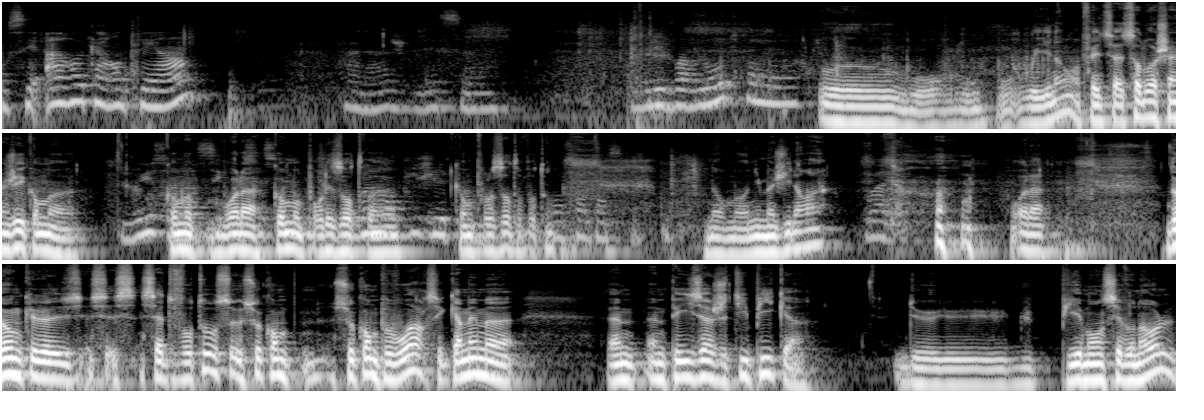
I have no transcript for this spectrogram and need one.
Donc c'est ARE 41. Voilà, je vous laisse. euh, Vous voulez voir l'autre euh Euh, oui, non. En fait, ça, ça doit changer comme, euh, Oui, ça comme, voilà, comme pour les autres, non euh, plus, comme pour les autres photos. Non, mais on imaginera. Voilà. Voilà. Donc, euh, cette photo, ce, ce qu'on peut voir, c'est quand même euh, un, un paysage typique du, du Piémont Sévenol,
